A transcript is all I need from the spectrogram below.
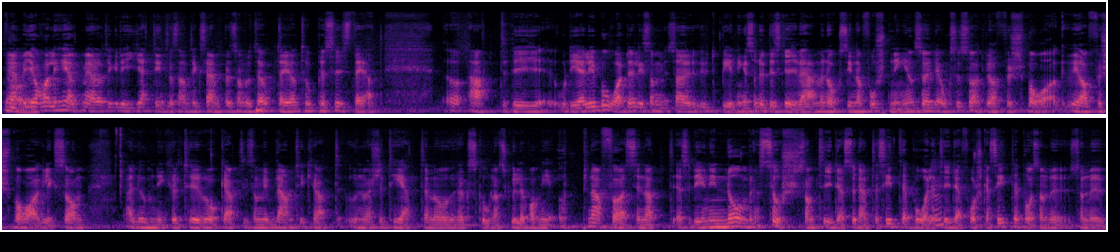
Ja. ja. jag håller helt med. Jag tycker det är ett jätteintressant exempel som du tar upp där. Jag tror precis det att att vi, och det gäller ju både liksom så utbildningen som du beskriver här men också inom forskningen så är det också så att vi har för svag, vi har för svag liksom alumnikultur och att liksom ibland tycker jag att universiteten och högskolan skulle vara mer öppna för sina... Alltså det är en enorm resurs som tidiga studenter sitter på eller mm. tidiga forskare sitter på som nu, som nu,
